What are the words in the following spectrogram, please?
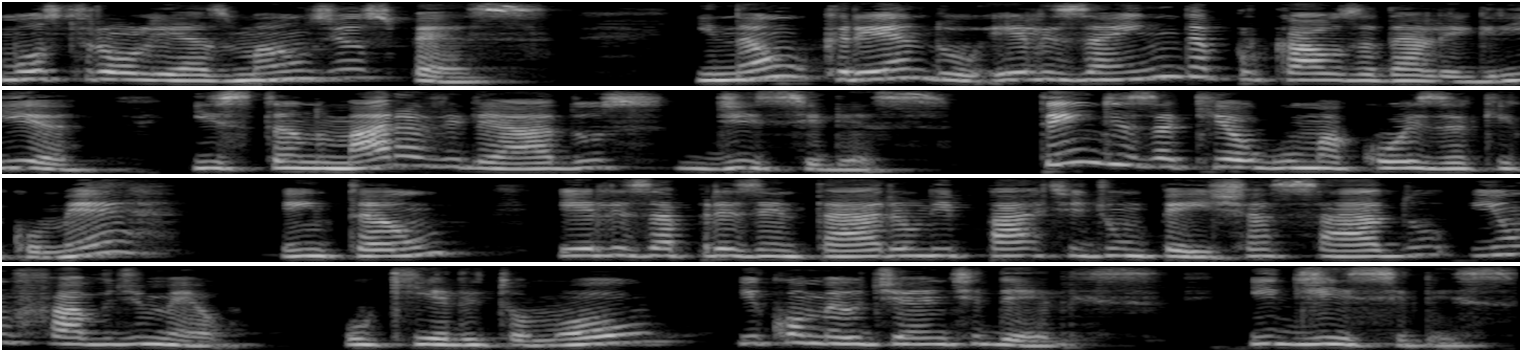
mostrou-lhe as mãos e os pés. E não o crendo, eles ainda por causa da alegria, e estando maravilhados, disse-lhes: Tendes aqui alguma coisa que comer? Então eles apresentaram-lhe parte de um peixe assado e um favo de mel, o que ele tomou e comeu diante deles. E disse-lhes:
